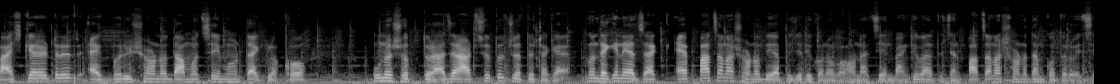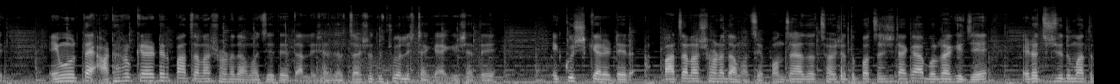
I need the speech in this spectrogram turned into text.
বাইশ ক্যারেটের এক ভরির স্বর্ণ দাম হচ্ছে এই মুহূর্তে এক লক্ষ উনসত্তর হাজার আটশত চুয়াত্তর টাকা। এখন দেখে নেওয়া যাক এক পাঁচ আনা স্বর্ণ দিয়ে আপনি যদি কোনো গহনা চেন বাংটি বানাতে চান, পাঁচ আনা স্বর্ণের দাম কত রয়েছে? এই মুহূর্তে আঠারো ক্যারেটের পাঁচ আনা স্বর্ণের দাম হচ্ছে তেতাল্লিশ হাজার চারশত চুয়াল্লিশ টাকা। একই সাথে একুশ ক্যারেটের পাঁচ আনা স্বর্ণের দাম হচ্ছে পঞ্চাশ হাজার ছয়শত পঁচাশি টাকা। বলে রাখি যে, এটা হচ্ছে শুধুমাত্র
